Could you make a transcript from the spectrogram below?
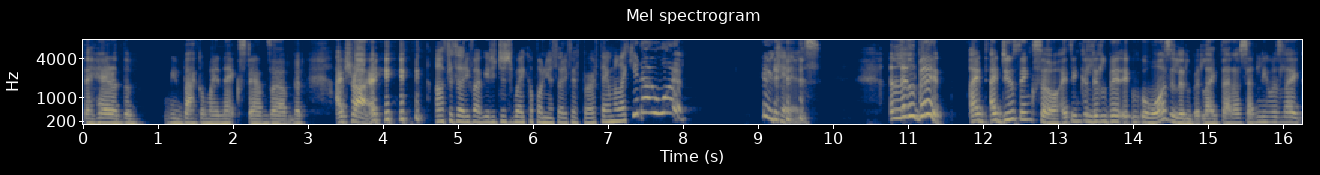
the hair at the back of my neck stands up but i try. After 35, you just wake up on your 35th birthday and we're like, you know what? Who cares? a little bit. I i do think so. I think a little bit it was a little bit like that. I suddenly was like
